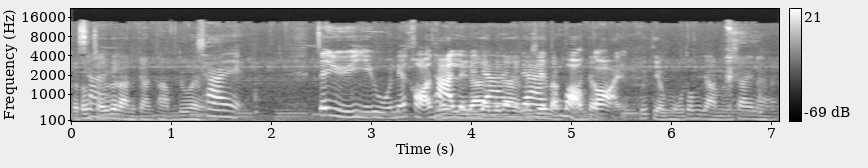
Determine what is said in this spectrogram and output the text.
ก็ต้องใช่ใช้เวลาในการทำด้วย ใช่ จะอยู่อยู่เนี่ยขอทานเลยไม่ได้ไม่ได้ใช่แบบต้องบอกเหมืนก่อนก๋วยเตี๋ยวหมูต้มยำไม่ใช่นะฮะ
